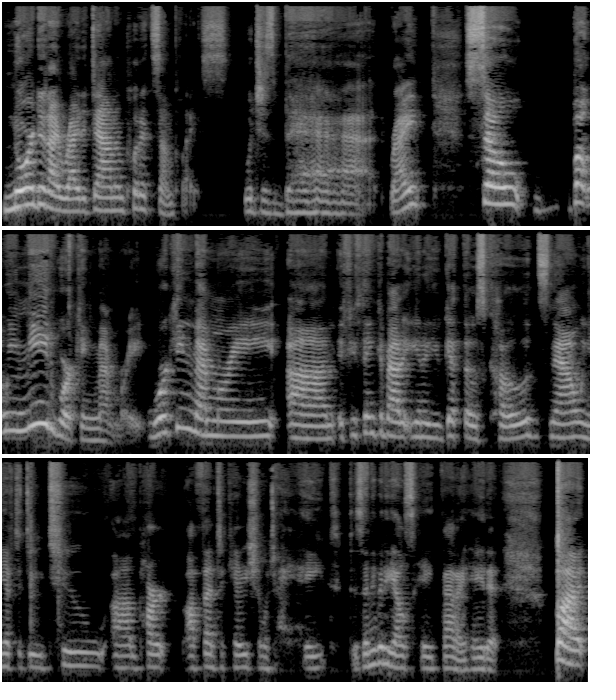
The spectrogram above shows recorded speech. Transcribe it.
Nor did I write it down and put it someplace, which is bad, right? So but we need working memory. Working memory um, if you think about it you know you get those codes now when you have to do two um, part authentication which i hate. Does anybody else hate that? I hate it. But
